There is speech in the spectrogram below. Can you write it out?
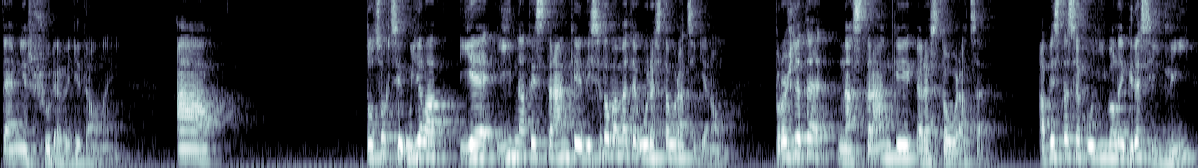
téměř všude viditelný. A to, co chci udělat, je jít na ty stránky, když si to vezmete u restaurací jenom. Proč jdete na stránky restaurace? Abyste se podívali, kde sídlí,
